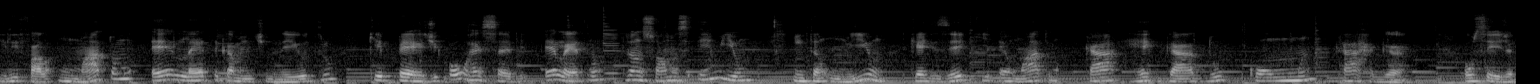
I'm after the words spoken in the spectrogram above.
Ele fala um átomo eletricamente neutro que perde ou recebe elétron transforma-se em íon. Então, um íon quer dizer que é um átomo carregado com uma carga. Ou seja,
